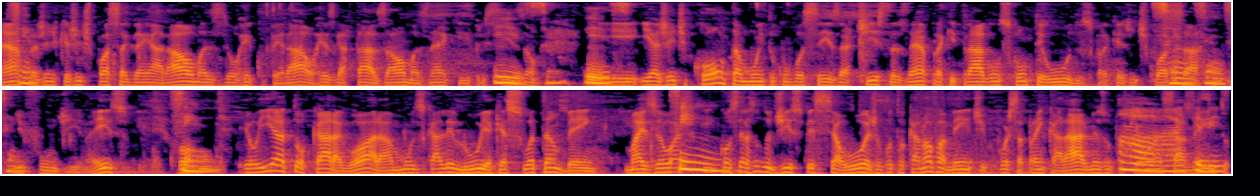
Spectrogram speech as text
né? Sim. Para gente que a gente possa ganhar almas ou recuperar ou resgatar as almas, né? Que precisam. Isso, isso. E, e a gente conta muito com vocês, artistas, né? Para que tragam os conteúdos, para que a gente possa sim, sim. difundir, não é isso? Sim. Bom, eu ia tocar agora a música Aleluia, que é sua também. Mas eu acho Sim. que, em consideração do dia especial hoje, eu vou tocar novamente Força para Encarar, mesmo porque é um Ah, lançamento,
